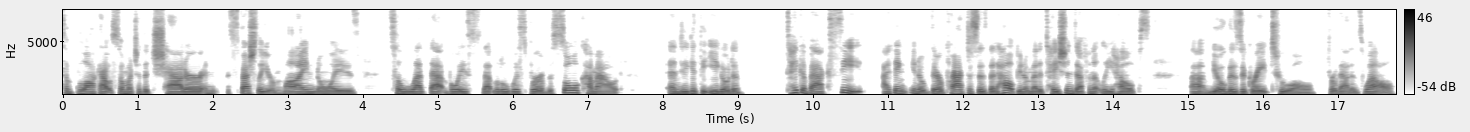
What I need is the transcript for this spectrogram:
to block out so much of the chatter and especially your mind noise to let that voice that little whisper of the soul come out and you get the ego to take a back seat i think you know there are practices that help you know meditation definitely helps um, yoga is a great tool for that as well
